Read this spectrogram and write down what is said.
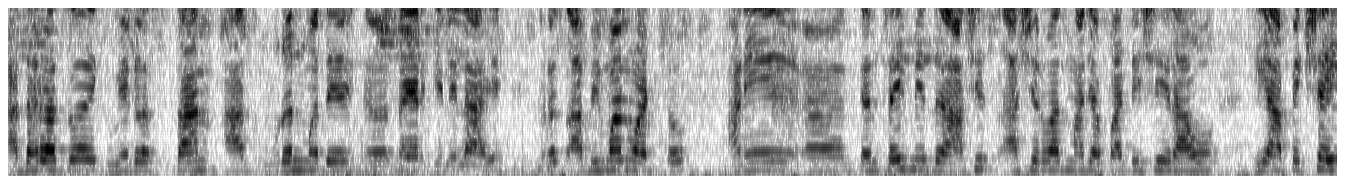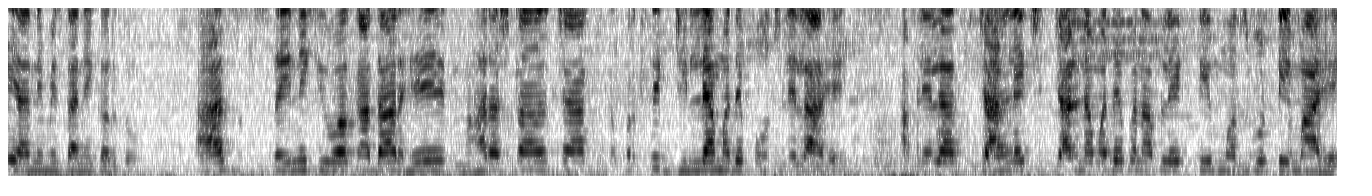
आधाराचं एक वेगळं स्थान आज उरणमध्ये तयार केलेलं आहे. खरंच अभिमान वाटतो आणि त्यांचाही मी द- अशीच आशीर्वाद माझ्या पाठीशी राहो ही अपेक्षाही या निमित्ताने करतो. आज दैनिक युवक आधार हे महाराष्ट्राच्या प्रत्येक जिल्ह्यामध्ये पोहोचलेलं आहे. आपल्याला जालन्याची जालन्यामध्ये पण आपली एक टीम मजबूत टीम आहे.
